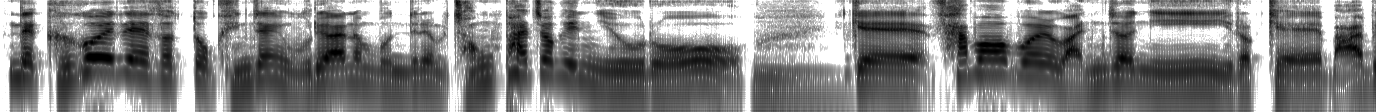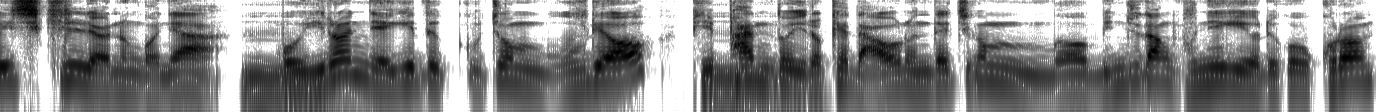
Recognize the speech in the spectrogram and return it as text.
근데 그거에 대해서 또 굉장히 우려하는 분들이 정파적인 이유로 음. 이게 사법을 완전히 이렇게 마비시키려는 거냐 음. 뭐 이런 얘기 듣고 좀 우려 비판도 이렇게 나오는데 지금 뭐 민주당 분위기 그리고 그런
